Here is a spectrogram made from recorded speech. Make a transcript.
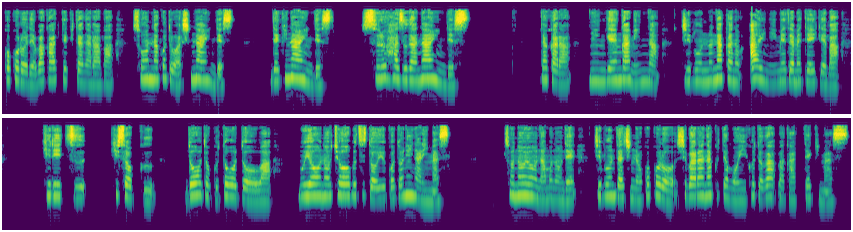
心で分かってきたならば、そんなことはしないんです。できないんです。するはずがないんです。だから人間がみんな自分の中の愛に目覚めていけば、規律、規則、道徳等々は無用の長物ということになります。そのようなもので自分たちの心を縛らなくてもいいことが分かってきます。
